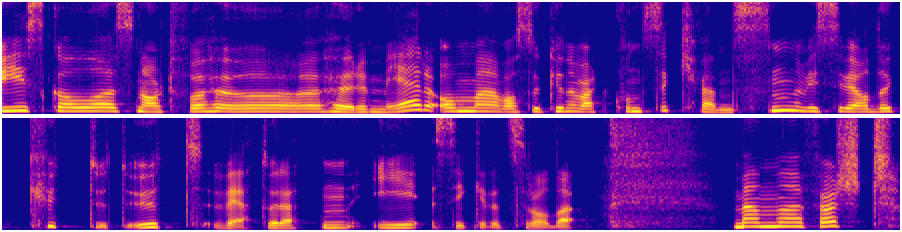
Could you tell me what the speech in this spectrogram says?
Vi skal snart få høre mer om hva som kunne vært konsekvensen hvis vi hadde kuttet ut vetoretten i Sikkerhetsrådet. Men eh, først.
